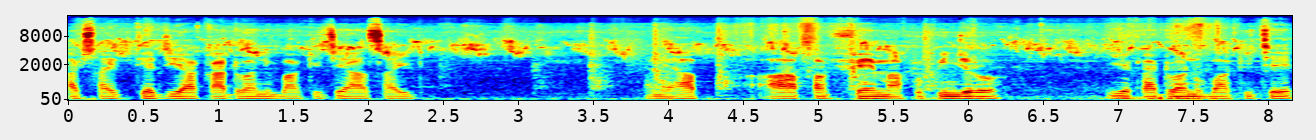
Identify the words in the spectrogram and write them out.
આ સાઈડથી હજી આ કાઢવાની બાકી છે, આ સાઈડ. અને આ આ પણ ફેમ આખો પિંજરો. એ કાઢવાનું બાકી છે.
